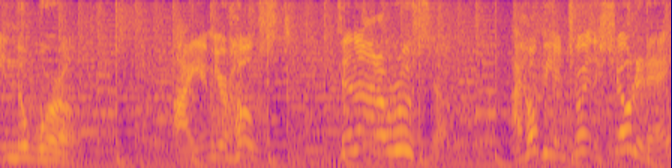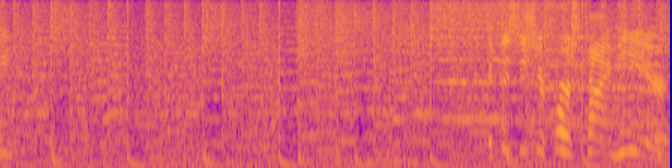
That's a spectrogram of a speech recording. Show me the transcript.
in the world. I am your host, Donato Russo. I hope you enjoy the show today. If this is your first time here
